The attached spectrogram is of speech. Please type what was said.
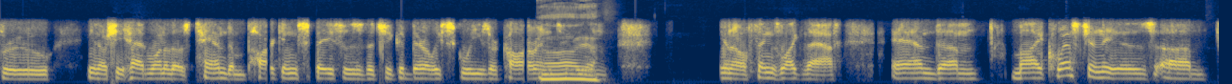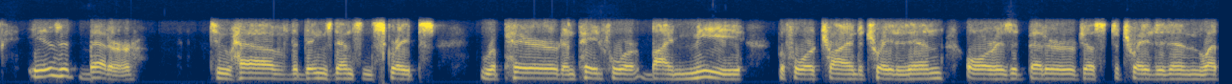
through you know she had one of those tandem parking spaces that she could barely squeeze her car into, Oh, yeah. and you know things like that. And um, my question is, um, is it better to have the dings, dents, and scrapes repaired and paid for by me before trying to trade it in, or is it better just to trade it in and let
